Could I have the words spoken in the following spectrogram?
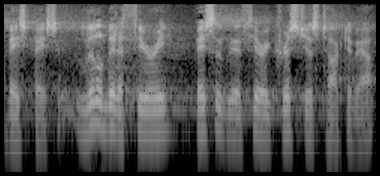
based paper, a little bit of theory, basically the theory Chris just talked about.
